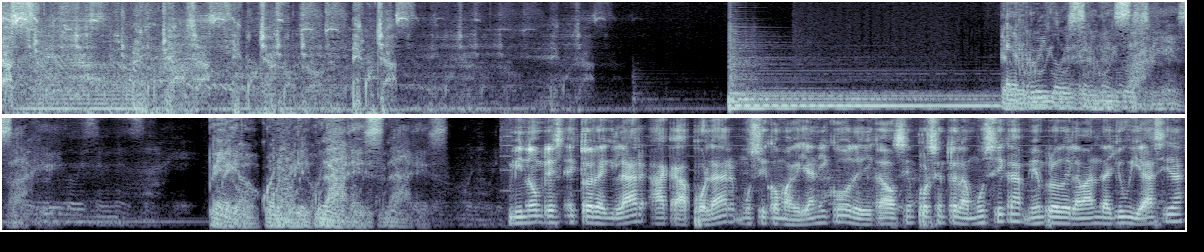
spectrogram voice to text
¿Me escuchas? ¿Me escuchas? ¿Me escuchas? El ruido es el mensaje, pero con auriculares. Mi nombre es Héctor Aguilar, acá Polar, músico magallánico, dedicado 100% a la música, miembro de la banda Lluvia Ácida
